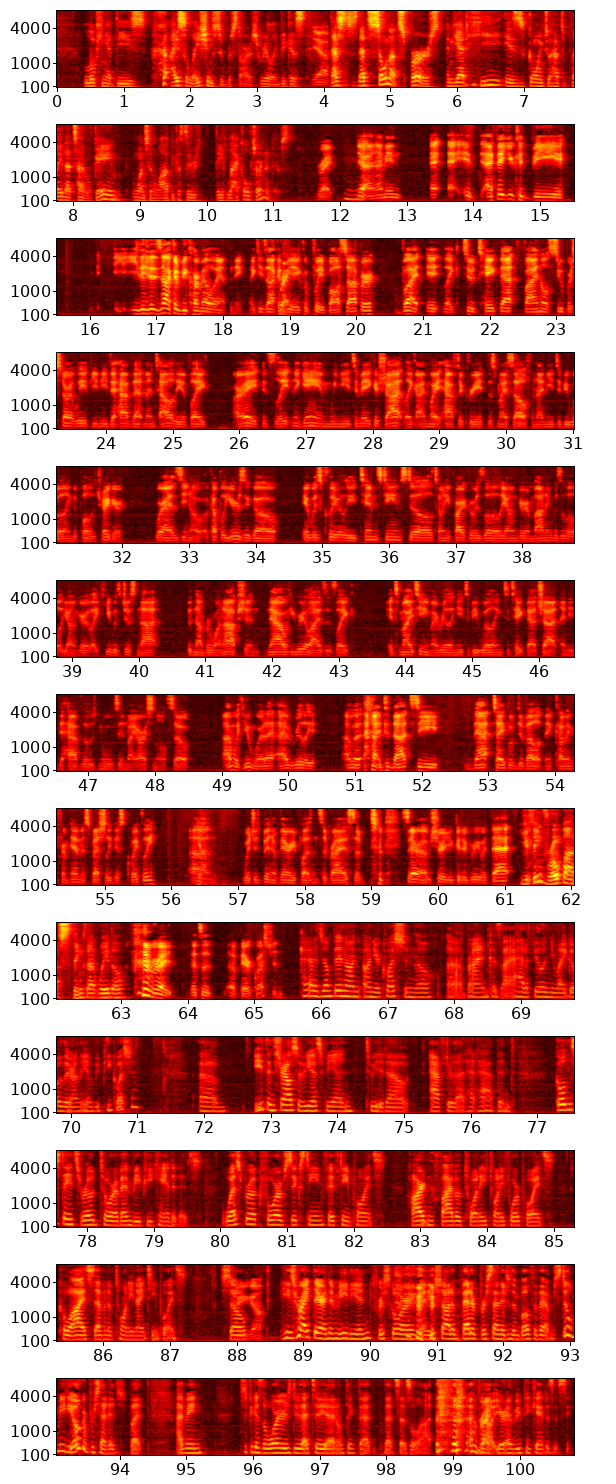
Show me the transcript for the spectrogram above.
looking at these isolation superstars really because yeah. that's that's so not Spurs, and yet he is going to have to play that type of game once in a while because they they lack alternatives. Right. Mm-hmm. Yeah, and I mean, I, I think you could be. He's not going to be Carmelo Anthony. Like he's not going right. to be a complete ball stopper. But it like to take that final superstar leap, you need to have that mentality of like, all right, it's late in the game. We need to make a shot. Like I might have to create this myself, and I need to be willing to pull the trigger. Whereas you know a couple years ago, it was clearly Tim's team still. Tony Parker was a little younger. Manu was a little younger. Like he was just not the number one option. Now he realizes like it's my team. I really need to be willing to take that shot. I need to have those moves in my arsenal. So I'm with you, Mort. I, I really, I'm a, I did not see that type of development coming from him, especially this quickly. Um, yeah. Which has been a very pleasant surprise. So, Sarah, I'm sure you could agree with that. You think robots think that way, though? right. That's a, a fair question. I gotta jump in on, on your question though, uh, Bryan, because I had a feeling you might go there on the MVP question. Um, Ethan Strauss of ESPN tweeted out after that had happened Golden State's road tour of MVP candidates. Westbrook, 4 of 16, 15 points. Harden, 5 of 20, 24 points. Kawhi, 7 of 20, 19 points. So he's right there in the median for scoring, and he shot a better percentage than both of them. Still mediocre percentage, but I mean, just because the Warriors do that to you, I don't think that that says a lot about right. your MVP candidacy.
